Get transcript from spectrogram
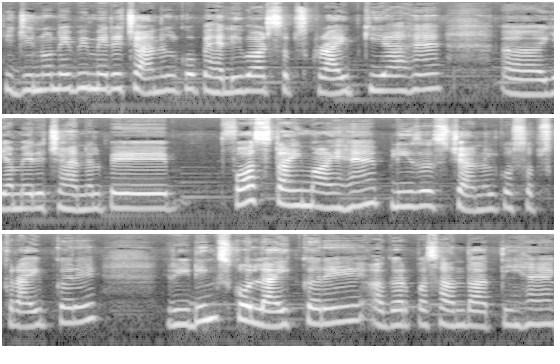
कि जिन्होंने भी मेरे चैनल को पहली बार सब्सक्राइब किया है आ, या मेरे चैनल पे फ़र्स्ट टाइम आए हैं प्लीज़ इस चैनल को सब्सक्राइब करें रीडिंग्स को लाइक करें, अगर पसंद आती हैं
